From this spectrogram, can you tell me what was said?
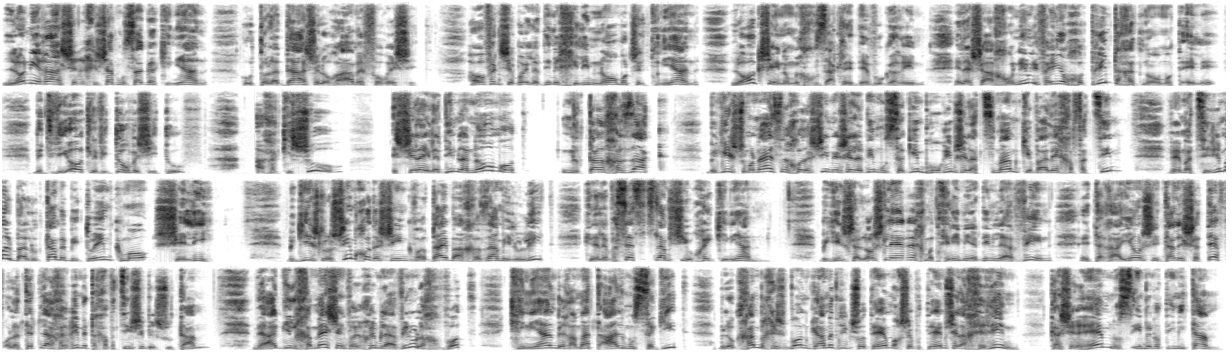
לא נראה שרכישת מושג הקניין הוא תולדה של הוראה מפורשת. האופן שבו ילדים מכילים נורמות של קניין, לא רק שאינו מחוזק לידי מבוגרים, אלא שהאחרונים לפעמים גם חותרים תחת נורמות אלה, בתביעות לוויתור ושיתוף, אך הקישור של הילדים לנורמות נותר חזק. בגיל 18 חודשים יש ילדים מושגים ברורים של עצמם כבעלי חפצים, והם מצהירים על בעלותם בביטויים כמו שלי. בגיל 30 חודשים כבר די בהכרזה מילולית כדי לבסס אצלם שיוכי קניין. בגיל שלוש לערך מתחילים ילדים להבין את הרעיון שניתן לשתף או לתת לאחרים את החפצים שברשותם, ועד גיל חמש הם כבר יכולים להבין ולחוות קניין ברמת על מושגית, בלוקחם בחשבון גם את רגשותיהם ומחשבותיהם של אחרים, כאשר הם נושאים ונוטעים איתם.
